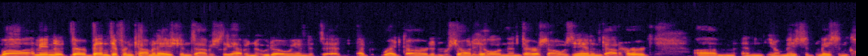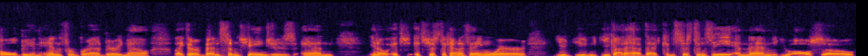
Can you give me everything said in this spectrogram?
Well, I mean, there have been different combinations. Obviously, having Udoh in at, at, at right guard and Rashod Hill, and then Darrisaw was in and got hurt um, and you know Mason Mason Cole being in for Bradbury now. Like there have been some changes, and you know it's it's just the kind of thing where you you you got to have that consistency, and then you also.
